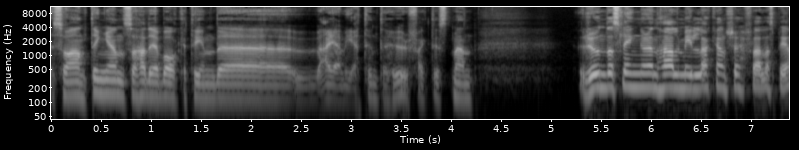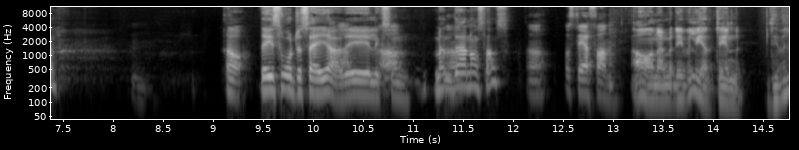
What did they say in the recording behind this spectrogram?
Så antingen så hade jag bakat in det, nej, jag vet inte hur faktiskt, men runda slingor en halv milla kanske för alla spel. Ja, det är svårt att säga, det är liksom, men där någonstans. Ja. Och Stefan? Ja, nej, men det är väl egentligen... Det är väl,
